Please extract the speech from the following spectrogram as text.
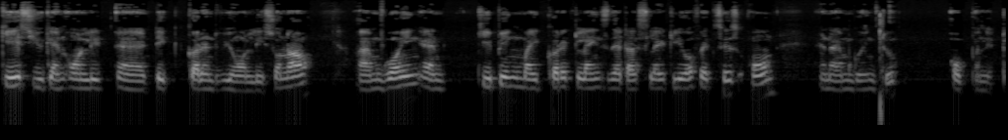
case you can only uh, take current view only. So now I'm going and keeping my correct lines that are slightly off axis on and I'm going to open it.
